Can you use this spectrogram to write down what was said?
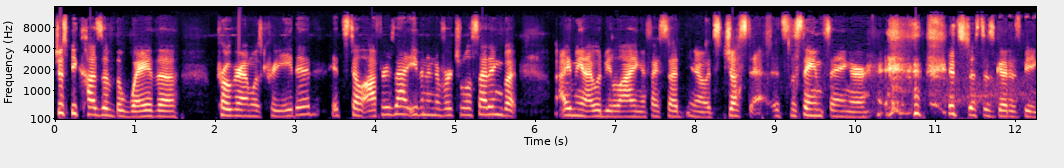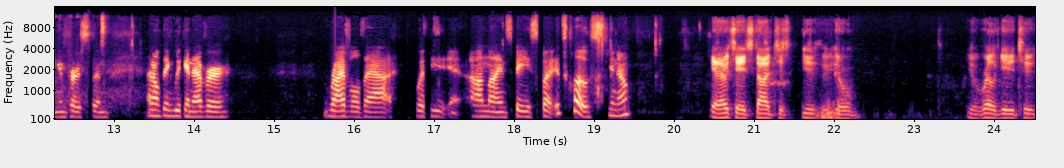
just because of the way the program was created it still offers that even in a virtual setting. But i mean i would be lying if i said you know it's just it's the same thing or it's just as good as being in person. I don't think we can ever rival that with the eh, online space but it's close you know? Yeah i would say it's not just you, you know you know relegated to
